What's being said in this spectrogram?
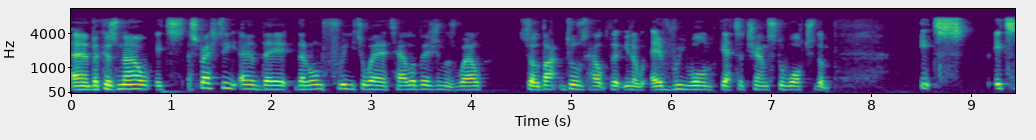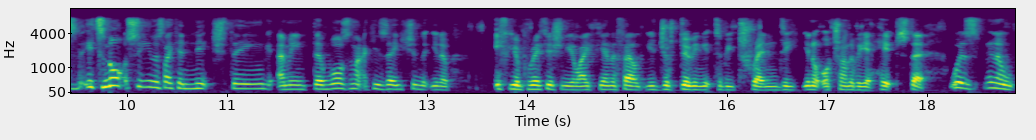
um, because now it's especially um, they they're on free to air television as well, so that does help that you know everyone gets a chance to watch them. It's it's it's not seen as like a niche thing. I mean, there was an accusation that you know, if you're British and you like the NFL, you're just doing it to be trendy, you know, or trying to be a hipster. Whereas you know,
